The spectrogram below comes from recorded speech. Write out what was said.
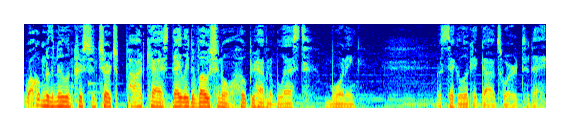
Welcome to the Newland Christian Church Podcast Daily Devotional. Hope you're having a blessed morning. Let's take a look at God's Word today.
